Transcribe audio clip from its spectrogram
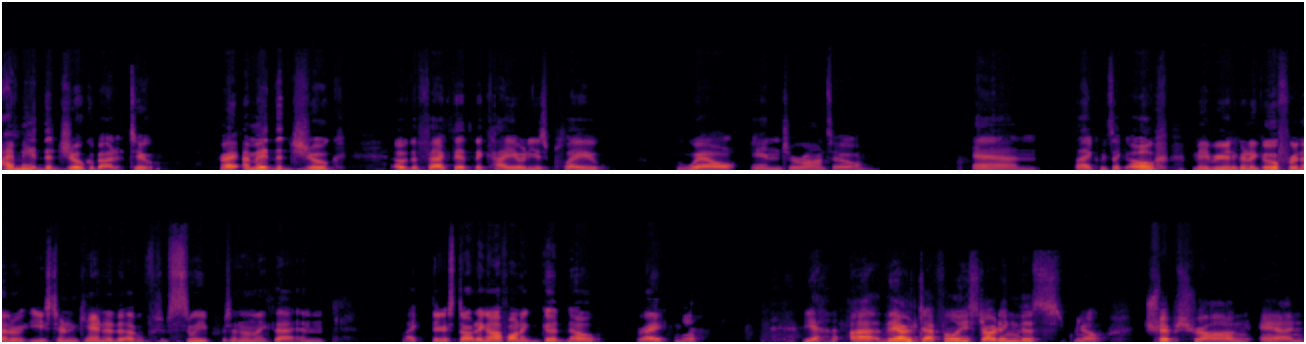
I made the joke about it too, right? I made the joke of the fact that the Coyotes play well in Toronto, and like it's like, oh, maybe you're gonna go for another Eastern Canada sweep or something like that, and like they're starting off on a good note, right? Yeah, yeah, uh, they're definitely starting this, you know, trip strong, and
